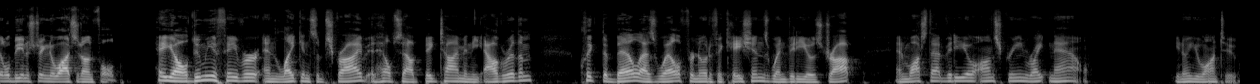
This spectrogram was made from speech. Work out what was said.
It'll be interesting to watch it unfold. Hey, y'all, do me a favor and like and subscribe. It helps out big time in the algorithm. Click the bell as well for notifications when videos drop, and watch that video on screen right now. You know you want to.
